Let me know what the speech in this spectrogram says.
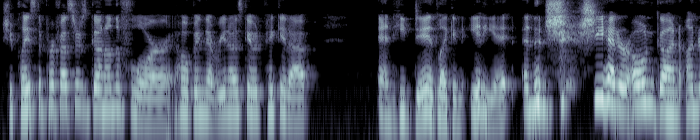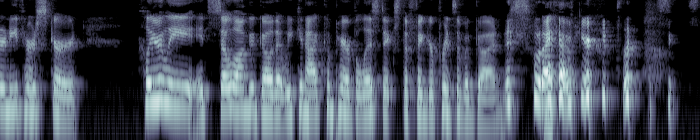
She placed the professor's gun on the floor, hoping that Ryunosuke would pick it up, and he did, like an idiot. And then she, she had her own gun underneath her skirt, Clearly, it's so long ago that we cannot compare ballistics to fingerprints of a gun. Is what I have here in parentheses.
